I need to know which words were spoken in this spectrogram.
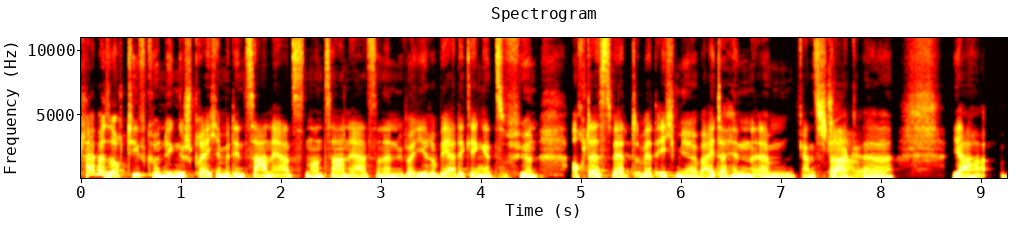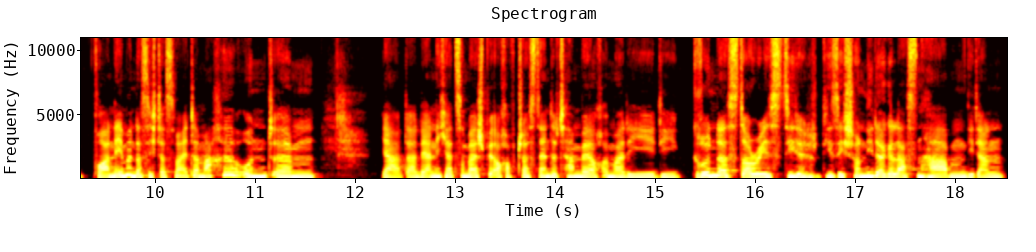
teilweise auch tiefgründigen Gespräche mit den Zahnärzten und Zahnärztinnen über ihre Werdegänge zu führen. Auch das werde werd ich mir weiterhin ähm, ganz stark äh, ja, vornehmen, dass ich das weitermache. Und ähm, ja, da lerne ich ja zum Beispiel auch auf Just Dented haben wir auch immer die, die Gründerstories, die, die sich schon niedergelassen haben, die dann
